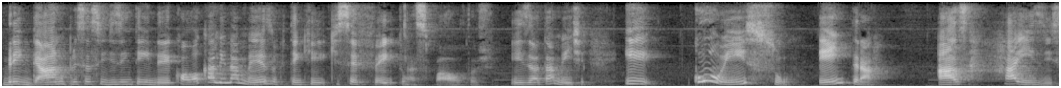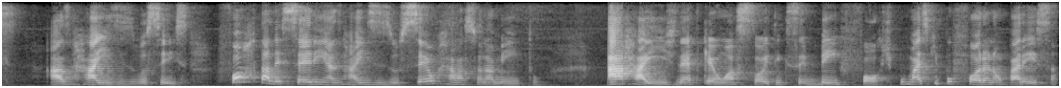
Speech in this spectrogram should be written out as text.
brigar, não precisa se desentender. Coloca ali na mesa o que tem que, que ser feito. As pautas. Exatamente. E com isso entra as raízes. As raízes, vocês fortalecerem as raízes do seu relacionamento a raiz, né? Porque é uma só e tem que ser bem forte. Por mais que por fora não pareça,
